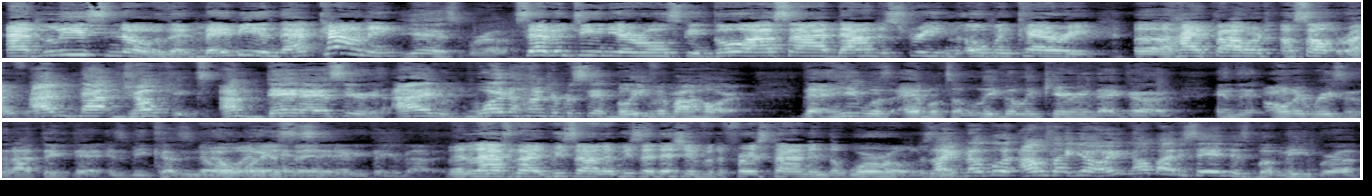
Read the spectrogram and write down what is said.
at least know that maybe in that county, yes, bro. 17 year olds can go outside down the street and open carry a high powered assault rifle. I'm not joking. I'm dead ass serious. I 100% believe in my heart that he was able to legally carry that gun. And the only reason that I think that is because no, one, has said, that. anything about it. But last night we saw that we said that shit for the first time in the world. It's Like like, no, but I was like, yo, ain't nobody said this but me, bro.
